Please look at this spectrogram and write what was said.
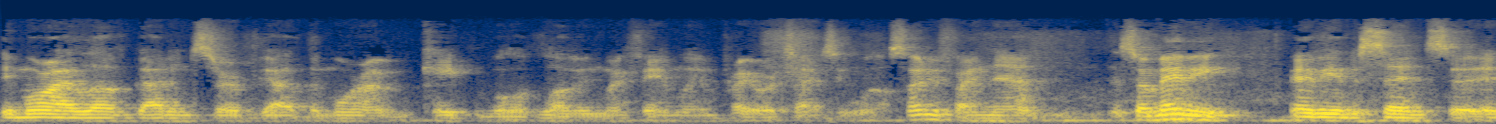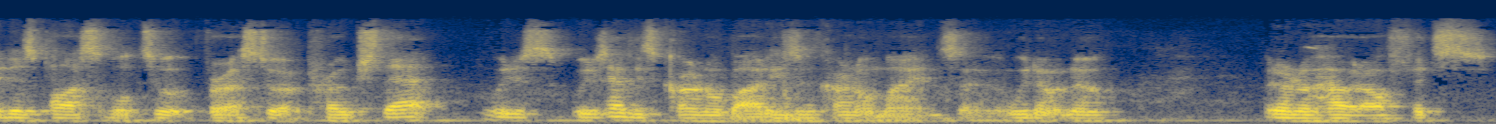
the more I love God and serve God, the more I'm capable of loving my family and prioritizing well. So I do find that. So maybe, maybe in a sense, it is possible to for us to approach that. We just we just have these carnal bodies and carnal minds. Uh, we don't know we don't know how it all fits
